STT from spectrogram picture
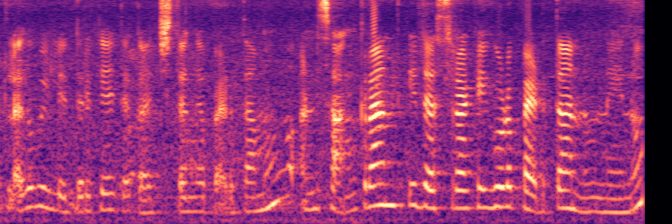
అట్లాగా వీళ్ళిద్దరికీ అయితే ఖచ్చితంగా పెడతాము. అండ్ సంక్రాంతికి దసరాకి కూడా పెడతాను నేను.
